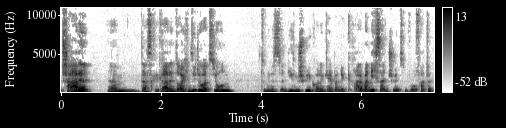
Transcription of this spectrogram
schade, ähm, dass gerade in solchen Situationen, zumindest in diesem Spiel, Colin Kaepernick gerade mal nicht seinen schönsten Wurf hatte.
